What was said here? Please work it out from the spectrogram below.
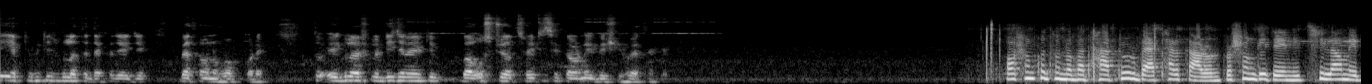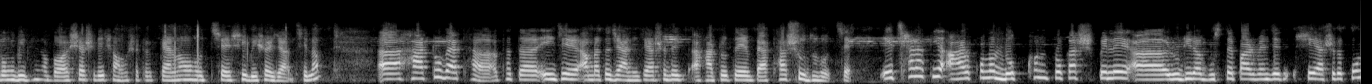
এই অ্যাক্টিভিটিসগুলোতে দেখা যায় যে ব্যথা অনুভব করে। তো এগুলো আসলে ডিজেনারেটিভ বা অস্ট্রিওআর্থ্রাইটিসের কারণেই বেশি হয়ে থাকে। অসংখ্য ধন্যবাদ হাঁটুর ব্যথার কারণ প্রসঙ্গে যে নিচ্ছিলাম এবং বিভিন্ন বয়সে আসলে সমস্যাটা কেন হচ্ছে সে বিষয়ে জানছিলাম। হাঁটু ব্যথা অর্থাৎ এই যে আমরা তো জানি যে আসলে হাঁটুতে ব্যথা শুধু হচ্ছে। এছাড়া কি আর কোনো লক্ষণ প্রকাশ পেলে রুগীরা বুঝতে পারবেন যে সে আসলে কোন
